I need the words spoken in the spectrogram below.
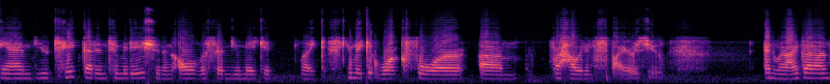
and you take that intimidation and all of a sudden you make it like you make it work for um, for how it inspires you. And when I got on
